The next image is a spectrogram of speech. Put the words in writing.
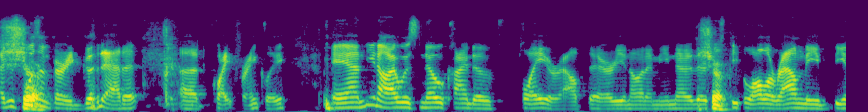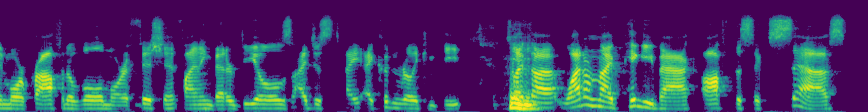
I just sure. wasn't very good at it, uh, quite frankly. And you know, I was no kind of player out there. You know what I mean? There's sure. people all around me being more profitable, more efficient, finding better deals. I just I, I couldn't really compete. So mm-hmm. I thought, why don't I piggyback off the success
